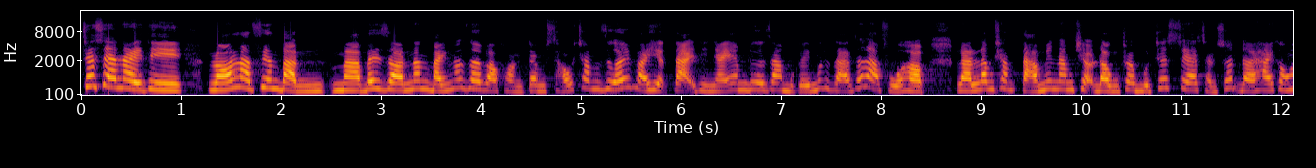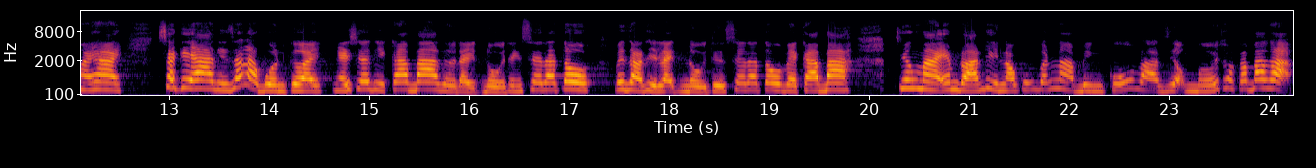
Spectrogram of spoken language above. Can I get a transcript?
Chiếc xe này thì nó là phiên bản mà bây giờ năn bánh nó rơi vào khoảng tầm 650 và hiện tại thì nhà em đưa ra một cái mức giá rất là phù hợp là 585 triệu đồng cho một chiếc xe sản xuất đời 2022. Xe Kia thì rất là buồn cười. Ngày xưa thì K3 rồi đẩy đổi thành Cerato, bây giờ thì lại đổi từ Cerato về K3. Nhưng mà em đoán thì nó cũng vẫn là bình cũ và rượu mới thôi các bác ạ.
